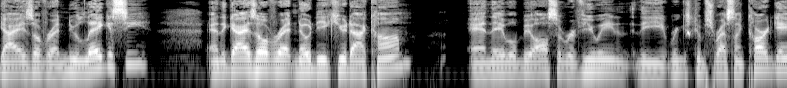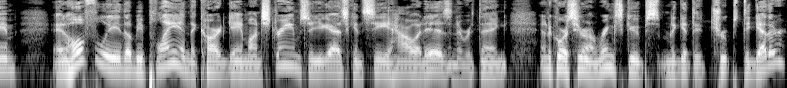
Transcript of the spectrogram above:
guys over at New Legacy and the guys over at NoDQ.com and they will be also reviewing the Ring Scoops Wrestling card game. And hopefully, they'll be playing the card game on stream so you guys can see how it is and everything. And of course, here on Ring Scoops, I'm going to get the troops together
